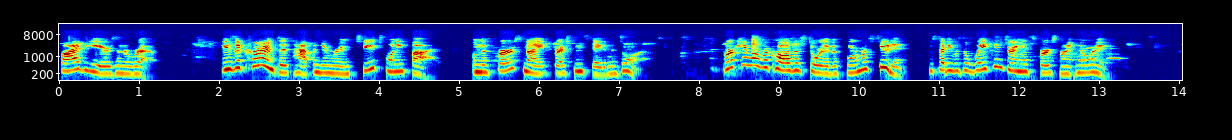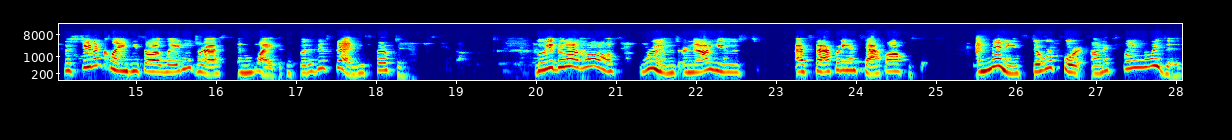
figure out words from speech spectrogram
five years in a row. These occurrences happened in room 225 on the first night freshmen stayed in the dorm. Burkhammer recalls a story of a former student who said he was awakened during his first night in the room. The student claimed he saw a lady dressed in white at the foot of his bed who spoke to him. Louis Bennett Hall's rooms are now used as faculty and staff offices, and many still report unexplained noises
